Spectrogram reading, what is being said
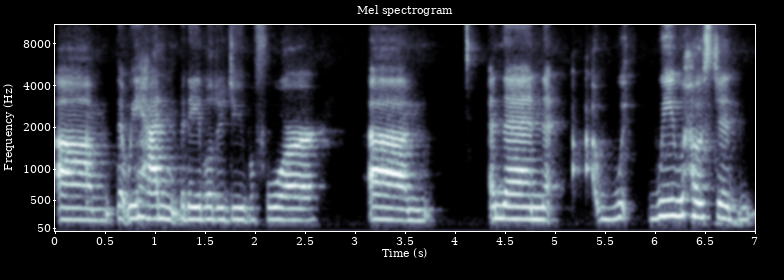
um, that we hadn't been able to do before. Um, and then we, we hosted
